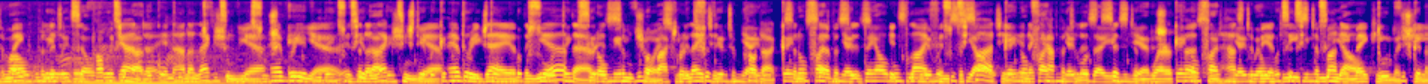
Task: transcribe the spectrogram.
to make political propaganda in an election year. Every year is an election year. Every day of the year there is some choice related to products and services. It's life in society in a capitalist system where a person has to be at least a money-making machine.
